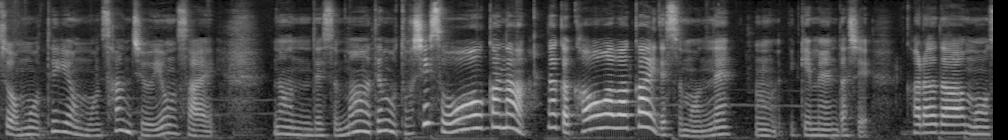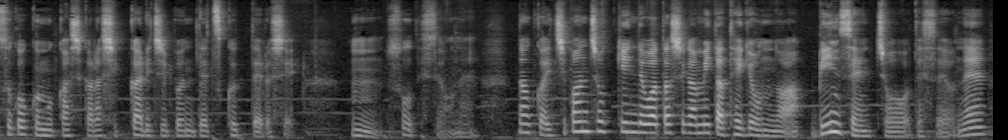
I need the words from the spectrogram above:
そうもうテギョンも34歳なんです。まあでも年相応かな。なんか顔は若いですもんね。うんイケメンだし。体もすごく昔からしっかり自分で作ってるし。うんそうですよね。なんか一番直近で私が見たテギョンのはヴィンセン朝ですよね。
